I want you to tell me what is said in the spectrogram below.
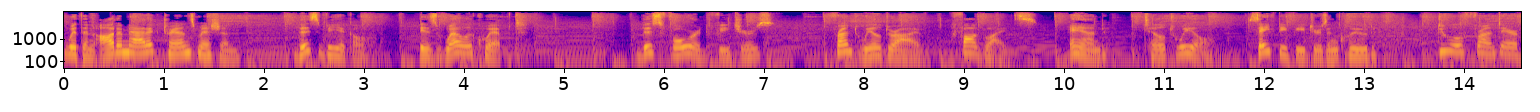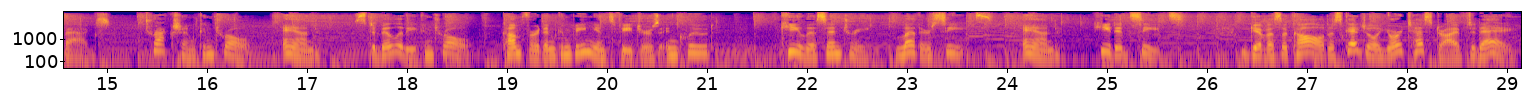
with an automatic transmission. This vehicle is well equipped. This Ford features front wheel drive, fog lights, and tilt wheel. Safety features include dual front airbags, traction control, and stability control. Comfort and convenience features include keyless entry, leather seats, and heated seats. Give us a call to schedule your test drive today.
